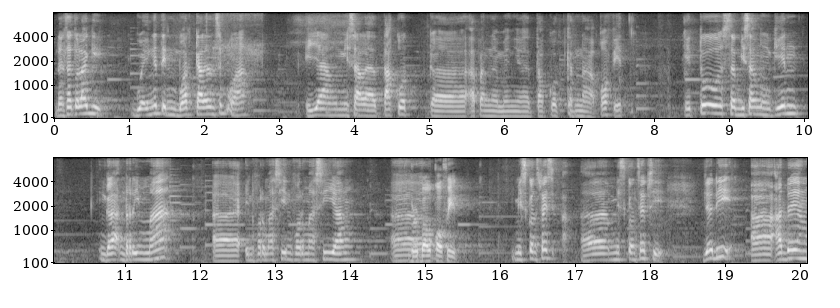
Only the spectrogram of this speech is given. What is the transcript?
dan satu lagi gue ingetin buat kalian semua yang misalnya takut ke apa namanya takut kena covid itu sebisa mungkin nggak nerima eh, informasi-informasi yang eh, Berbau COVID. miskonsepsi eh, miskonsepsi jadi eh, ada yang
